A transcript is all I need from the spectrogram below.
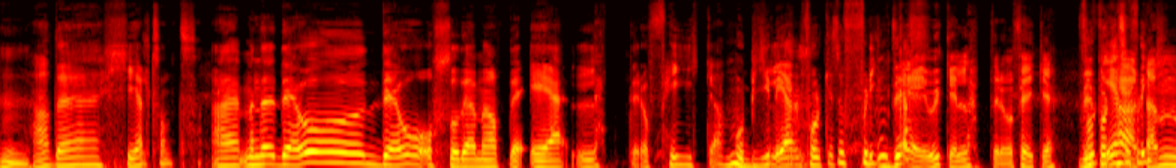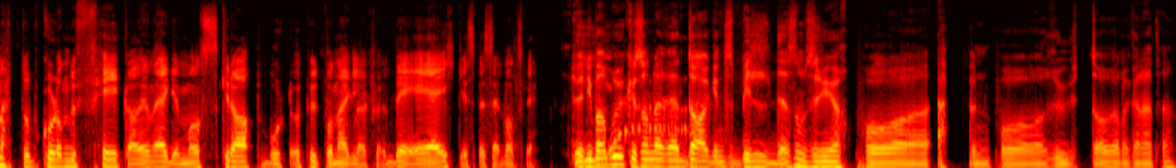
Mm. Ja, det er helt sant. Eh, Men det, det, er jo, det er jo også det med at det er lettere å fake. Mobil er Folk er så flinke. Det er jo ikke lettere å fake. Vi Folk er fortalte deg nettopp hvordan du faka din egen med å skrape bort og putte på neglelakk. Det er ikke spesielt vanskelig. Du, de bare bruker sånn der dagens bilde, som de gjør på appen på Ruter, eller hva det heter.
